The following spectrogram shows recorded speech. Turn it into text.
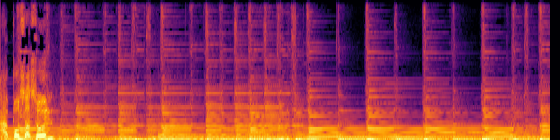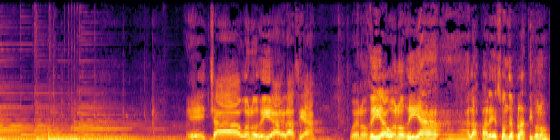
al Pozo Azul. Echa, buenos días, gracias. Buenos días, buenos días. Ah, las paredes son de plástico, ¿no?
